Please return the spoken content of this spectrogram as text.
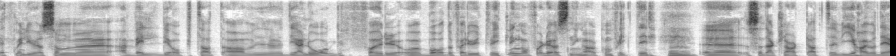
et miljø som eh, er veldig opptatt av eh, dialog, for, både for utvikling og for løsning av konflikter. Mm. Så det er klart at vi har jo det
